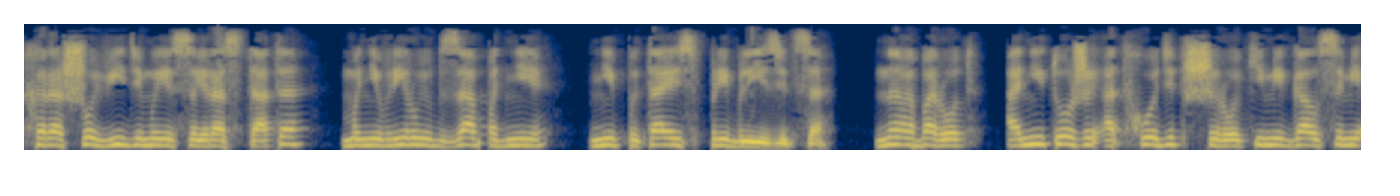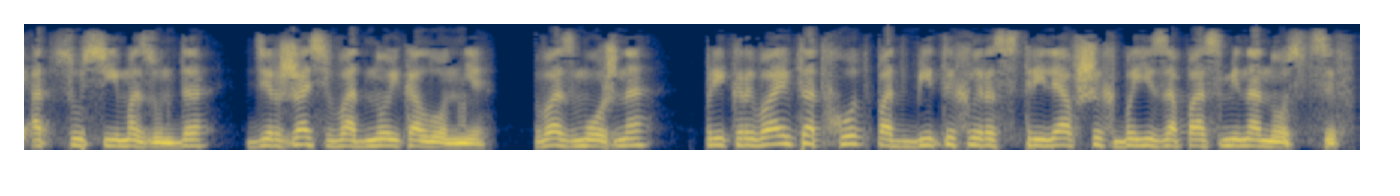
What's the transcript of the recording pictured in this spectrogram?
хорошо видимые с аэростата, маневрируют западнее, не пытаясь приблизиться. Наоборот, они тоже отходят широкими галсами от Цусимазунда, держась в одной колонне. Возможно, прикрывают отход подбитых и расстрелявших боезапас миноносцев.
